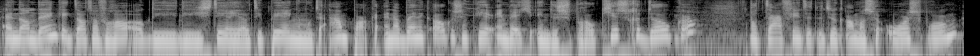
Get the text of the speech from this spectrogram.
En dan denk ik dat we vooral ook die, die stereotyperingen moeten aanpakken. En nou ben ik ook eens een keer een beetje in de sprookjes gedoken. Want daar vindt het natuurlijk allemaal zijn oorsprong.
